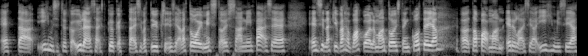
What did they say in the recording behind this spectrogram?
että ihmiset, jotka yleensä kököttäisivät yksin siellä toimistoissaan, niin pääsee ensinnäkin vähän vakoilemaan toisten koteja, tapaamaan erilaisia ihmisiä.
